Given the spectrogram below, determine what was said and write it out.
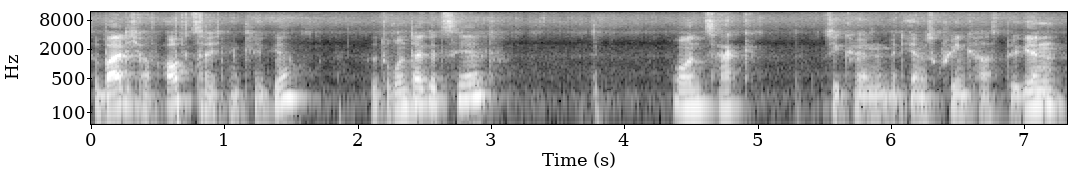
Sobald ich auf Aufzeichnen klicke, wird runtergezählt und zack, Sie können mit Ihrem Screencast beginnen.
